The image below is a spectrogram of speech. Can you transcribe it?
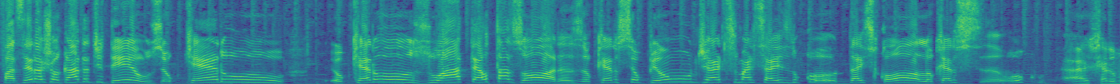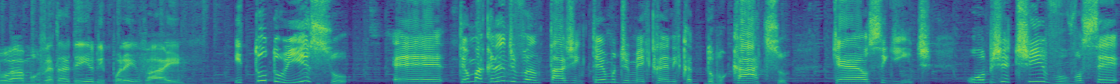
fazer a jogada de Deus, eu quero. Eu quero zoar até altas horas, eu quero ser o peão de artes marciais do da escola, eu quero. ser- ou- Achar o amor verdadeiro e por aí vai. E tudo isso é, tem uma grande vantagem em termos de mecânica do Bukatsu, que é o seguinte: o objetivo você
